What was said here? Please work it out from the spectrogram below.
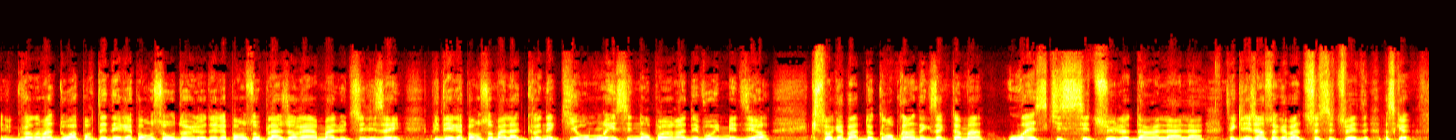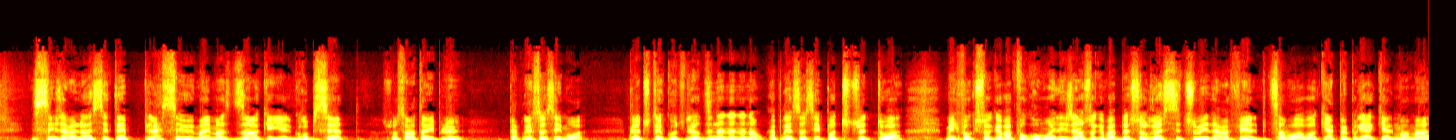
le gouvernement doit apporter des réponses aux deux, là, des réponses aux plages horaires mal utilisées, puis des réponses aux malades chroniques qui au moins s'ils n'ont pas un rendez-vous immédiat, qui soient capables de comprendre exactement où est-ce qu'ils se situent là, dans la, la... c'est que les gens soient capables de se situer parce que ces gens-là s'étaient placés eux-mêmes en se disant ok il y a le groupe 7 60 ans et plus puis après ça c'est moi puis là, tout à coup, tu leur dis non, non, non, non. Après ça, c'est pas tout de suite toi. Mais il faut que tu sois capable, faut qu'au moins les gens soient capables de se resituer dans le fil puis de savoir à peu près à quel moment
